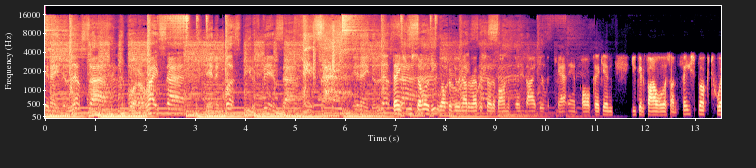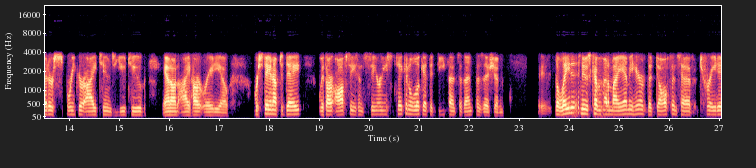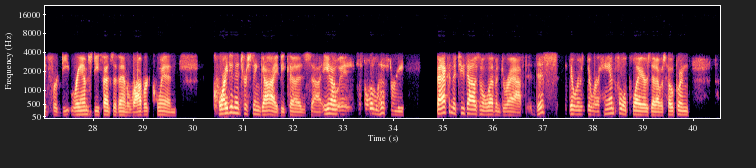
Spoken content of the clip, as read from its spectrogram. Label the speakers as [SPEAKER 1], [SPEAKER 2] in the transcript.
[SPEAKER 1] it ain't the left side or the right side, then it must be the fin side. It ain't the left
[SPEAKER 2] Thank
[SPEAKER 1] side
[SPEAKER 2] you, Solo D. Welcome to another
[SPEAKER 1] right
[SPEAKER 2] episode of. On the Fin Side here with Kat and Paul Pickin. You can follow us on Facebook, Twitter, Spreaker, iTunes, YouTube, and on iHeartRadio. We're staying up to date with our off-season series, taking a look at the defensive end position. The latest news coming out of Miami here: the Dolphins have traded for D- Rams defensive end Robert Quinn. Quite an interesting guy because uh, you know eh, just a little history. Back in the 2011 draft, this there were there were a handful of players that I was hoping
